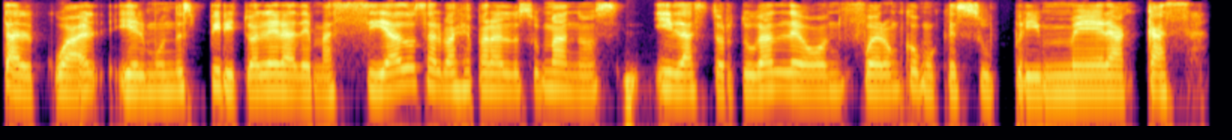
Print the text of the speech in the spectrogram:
tal cual y el mundo espiritual era demasiado salvaje para los humanos y las tortugas león fueron como que su primera casa.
